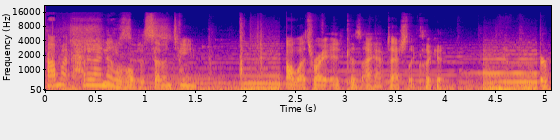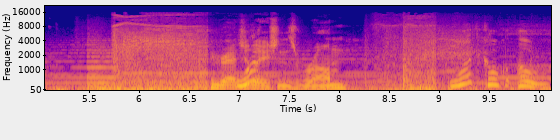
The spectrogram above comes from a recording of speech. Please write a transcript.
How, am I, how did I not level up to 17? Oh, that's right, because I have to actually click it. Erp. Congratulations, Rum. What Coco? Oh,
